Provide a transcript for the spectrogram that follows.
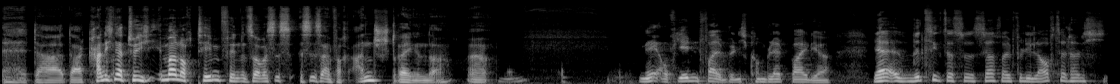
Äh, da, da kann ich natürlich immer noch Themen finden und so, aber es ist, es ist einfach anstrengender. Ja. Nee, auf jeden Fall bin ich komplett bei dir. Ja, witzig, dass du das sagst, weil für die Laufzeit hatte ich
